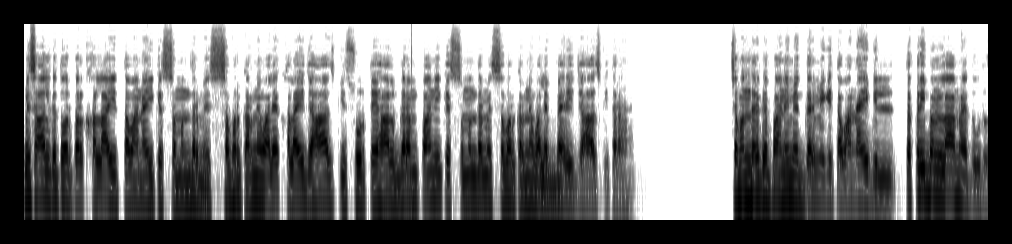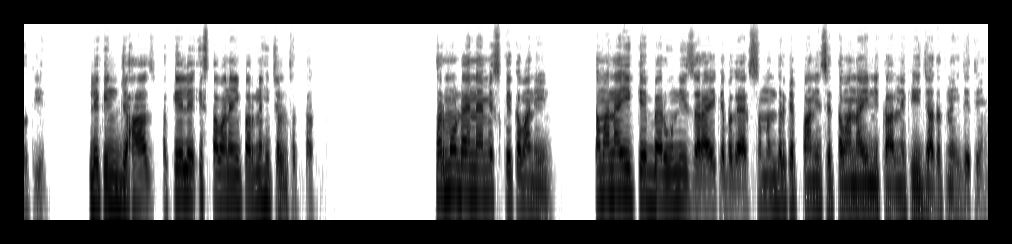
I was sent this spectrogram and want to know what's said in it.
مثال کے طور پر خلائی توانائی کے سمندر میں سفر کرنے والے خلائی جہاز کی صورتحال گرم پانی کے سمندر میں سفر کرنے والے بحری جہاز کی طرح ہے۔ سمندر کے پانی میں گرمی کی توانائی بھی تقریباً لامحدود ہوتی ہے، لیکن جہاز اکیلے اس توانائی پر نہیں چل سکتا۔ تھرمو ڈائنامکس کے قوانین توانائی کے بیرونی ذرائع کے بغیر سمندر کے پانی سے توانائی نکالنے کی اجازت نہیں دیتے ہیں۔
